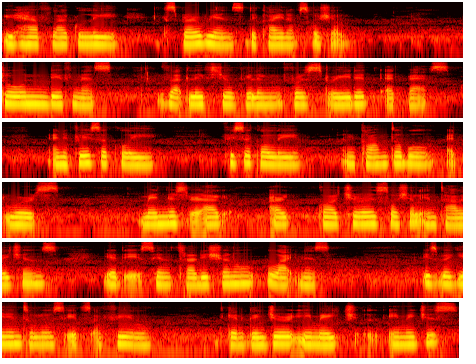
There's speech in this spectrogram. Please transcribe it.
you have likely experienced the kind of social tone deafness that leaves you feeling frustrated at best and physically physically uncomfortable at worst. Manners are, are cultural social intelligence, yet it seems traditional politeness is beginning to lose its appeal. It can conjure image, images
